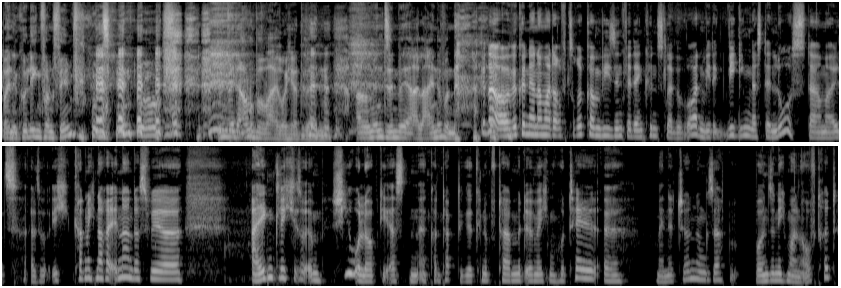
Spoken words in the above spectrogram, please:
bei den Kollegen von Filmflut sind, wenn wir dann auch noch beweihräuchert werden. Aber im Moment sind wir ja alleine von Genau, aber wir können ja nochmal darauf zurückkommen, wie sind wir denn Künstler geworden? Wie, wie ging das denn los damals? Also ich kann mich noch erinnern, dass wir eigentlich so im Skiurlaub die ersten äh, Kontakte geknüpft haben mit irgendwelchen Hotelmanagern äh, und gesagt, wollen Sie nicht mal einen Auftritt?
